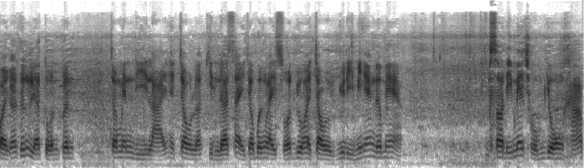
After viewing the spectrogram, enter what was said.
ข่อยก็ถึงเหลือตนเพิ่อนจังแม่นดีหลายให้เจ้าเหลือกินเหลือใส่เจ้าเบิ่งไรสดอยู่ให้เจ้าอยู่ดีไมีแห้งเด้อแม่ สวัสดีแม่โฉมโยงครับ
